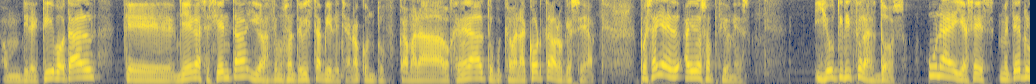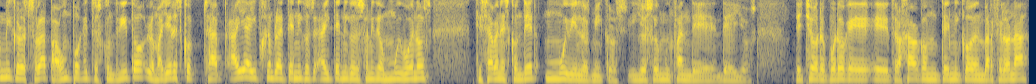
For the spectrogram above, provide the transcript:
a un directivo tal, que llega, se sienta y hacemos una entrevista bien hecha, ¿no? Con tu cámara general, tu cámara corta o lo que sea. Pues ahí hay, dos opciones. Y yo utilizo las dos. Una de ellas es meterle un micro de solapa un poquito escondidito. Lo mayor es, o sea, ahí hay, por ejemplo, hay técnicos, hay técnicos de sonido muy buenos que saben esconder muy bien los micros y yo soy muy fan de, ellos. De hecho, recuerdo que eh, trabajaba con un técnico en Barcelona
